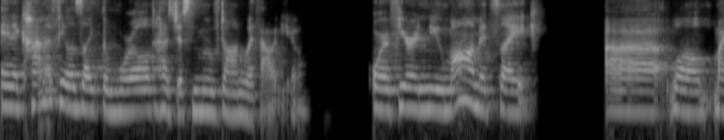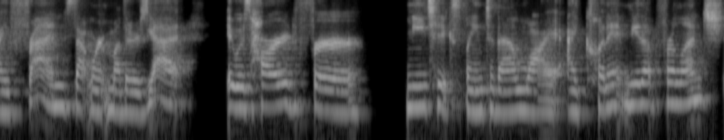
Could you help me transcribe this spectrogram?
and it kind of feels like the world has just moved on without you. Or if you're a new mom, it's like, uh, well, my friends that weren't mothers yet, it was hard for me to explain to them why I couldn't meet up for lunch.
